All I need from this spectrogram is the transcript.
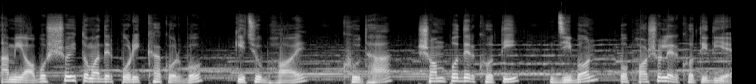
আমি অবশ্যই তোমাদের পরীক্ষা করব কিছু ভয়, ক্ষুধা, সম্পদের ক্ষতি, জীবন ও ফসলের ক্ষতি দিয়ে।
